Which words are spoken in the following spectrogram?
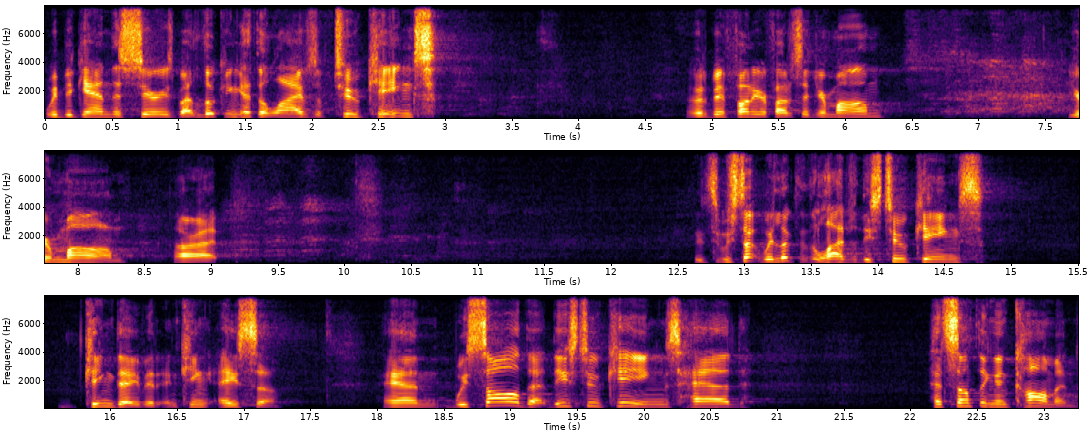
we began this series by looking at the lives of two kings. It would have been funnier if I would have said, Your mom? Your mom. All right. We, we looked at the lives of these two kings, King David and King Asa. And we saw that these two kings had, had something in common,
